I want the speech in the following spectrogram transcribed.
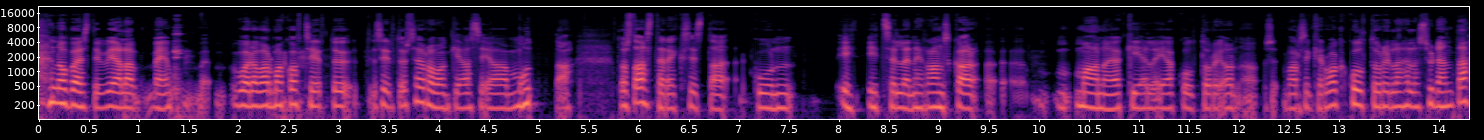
nopeasti vielä, me voidaan varmaan kohta siirtyä, siirtyä seuraavankin asiaan, mutta tuosta Asterixista, kun itselleni Ranska maana ja kieli ja kulttuuri on varsinkin ruokakulttuuri lähellä sydäntä,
